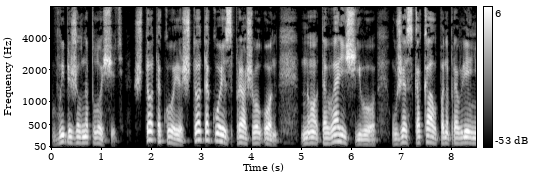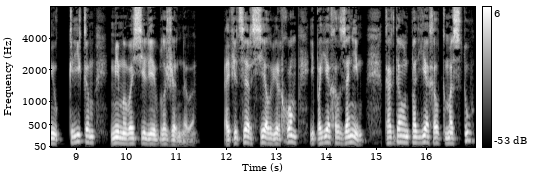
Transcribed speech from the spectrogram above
выбежал на площадь. «Что такое? Что такое?» – спрашивал он. Но товарищ его уже скакал по направлению к крикам мимо Василия Блаженного. Офицер сел верхом и поехал за ним. Когда он подъехал к мосту,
